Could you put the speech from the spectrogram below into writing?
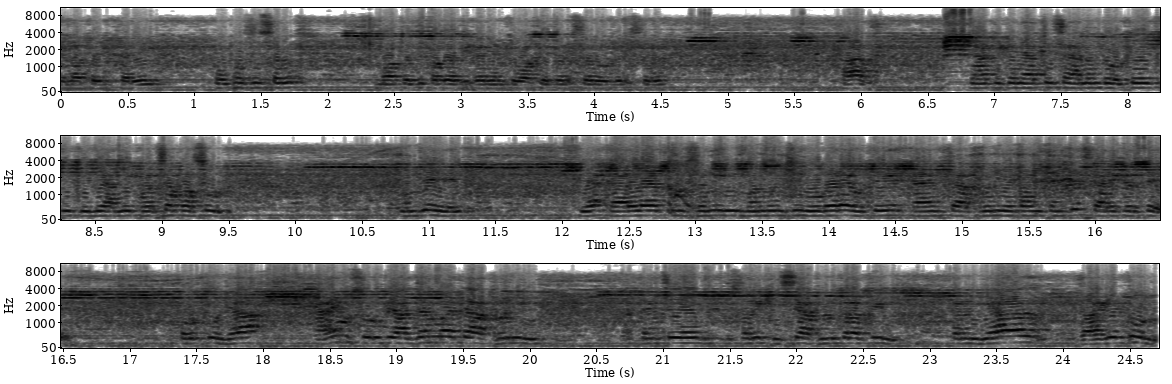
विनाताई खरे उपस्थित सर्व महत्त्वाचे पदाधिकारी आमचे वाकेकर सर वगैरे सर्व आज त्या ठिकाणी अतिशय आनंद होतोय की गेली अनेक वर्षापासून म्हणजे या कार्यालयातून सनी मनमोहन वगैरे होते कायमच्या आठवणी येतात आणि त्यांचेच कार्यकर्ते. परंतु ह्या कायमस्वरूपी अजन्मा त्या आठवणी त्यांचे सगळे किस्से आठवण राहतील कारण या जागेतून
